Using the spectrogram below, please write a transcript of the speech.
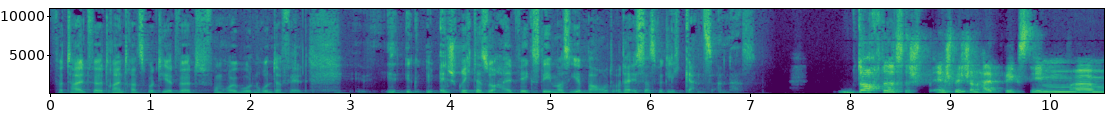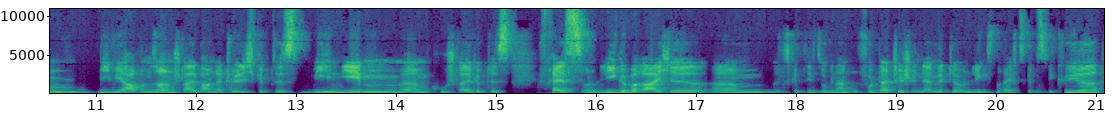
verteilt wird, reintransportiert wird, vom Heuboden runterfällt. Entspricht das so halbwegs dem, was ihr baut, oder ist das wirklich ganz anders? Doch, das entspricht schon halbwegs dem, ähm, wie wir auch unseren Stall bauen. Natürlich gibt es, wie in jedem ähm, Kuhstall, gibt es Fress- und Liegebereiche. Ähm, es gibt den sogenannten Futtertisch in der Mitte und links und rechts gibt es die Kühe.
